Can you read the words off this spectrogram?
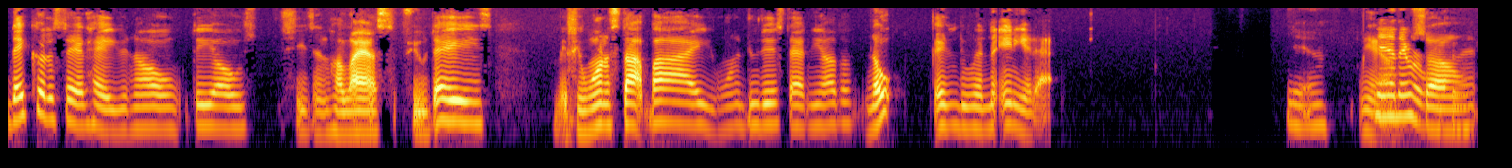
they could have said, "Hey, you know, Theo, she's in her last few days. If you want to stop by, you want to do this, that, and the other." Nope, they didn't do any- any of that. Yeah, Yeah, yeah, they were so. wrong for that.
